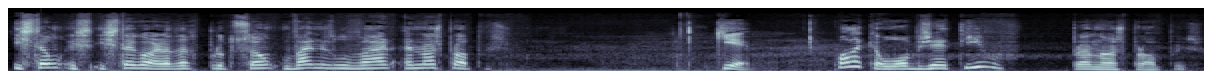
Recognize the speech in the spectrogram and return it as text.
Isto, isto agora da reprodução vai nos levar a nós próprios que é qual é que é o objetivo para nós próprios?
